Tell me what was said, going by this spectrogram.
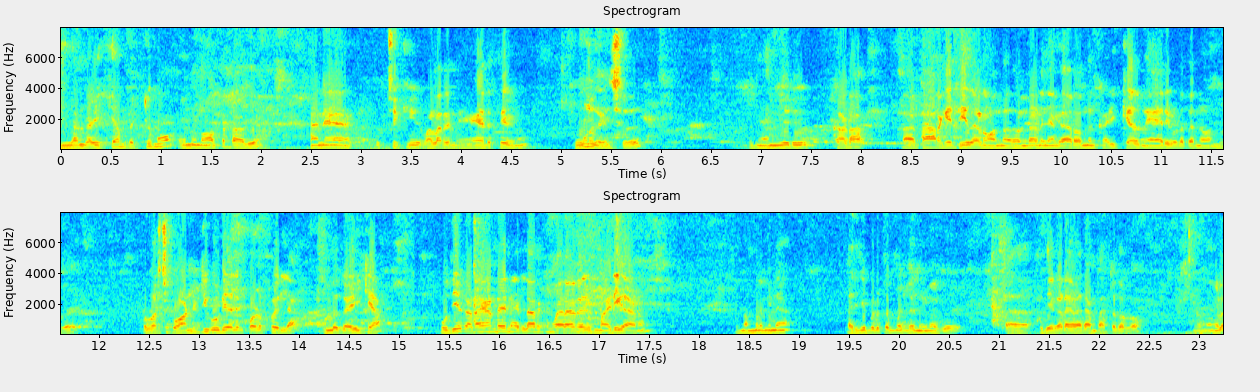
എല്ലാം കഴിക്കാൻ പറ്റുമോ എന്ന് നോക്കട്ടെ ആദ്യം. ഞാൻ ഉച്ചയ്ക്ക് വളരെ നേരത്തെയാണ് ഊണ് കഴിച്ചത്. അപ്പോൾ ഞാൻ ഈ ഒരു കട ടാർഗറ്റ് ചെയ്താണ് വന്നത്. അതുകൊണ്ടാണ് ഞാൻ വേറെ ഒന്നും കഴിക്കാതെ നേരെ ഇവിടെ തന്നെ വന്നത്. അപ്പോൾ കുറച്ച് ക്വാണ്ടിറ്റി കൂടിയാലും കുഴപ്പമില്ല. ഫുള്ള് കഴിക്കാം. പുതിയ കട കണ്ട് തന്നെ എല്ലാവർക്കും വരാനൊരു മടി കാണും. അപ്പം നമ്മളിങ്ങനെ പരിചയപ്പെടുത്തുമ്പോഴല്ലേ നിങ്ങൾക്ക് പുതിയ കട വരാൻ പറ്റത്തുള്ളൂ. നിങ്ങൾ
